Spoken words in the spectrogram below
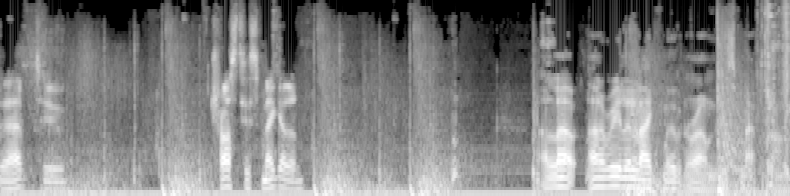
To have to trust his Megalon. I love. I really like moving around this map in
